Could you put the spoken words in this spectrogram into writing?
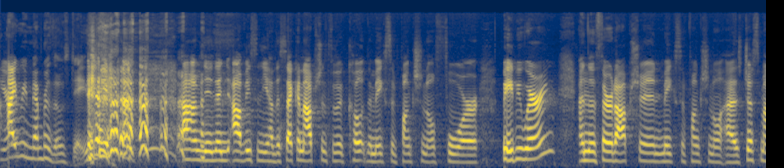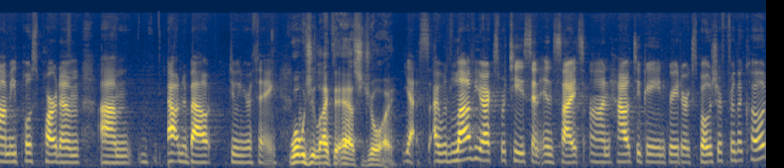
here. I remember those days. um, and then obviously you have the second option for the coat that makes it functional for baby wearing. And the third option makes it functional as just mommy postpartum, um, out and about doing your thing. What would you like to ask Joy? Yes, I would love your expertise and insights on how to gain greater exposure for the coat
